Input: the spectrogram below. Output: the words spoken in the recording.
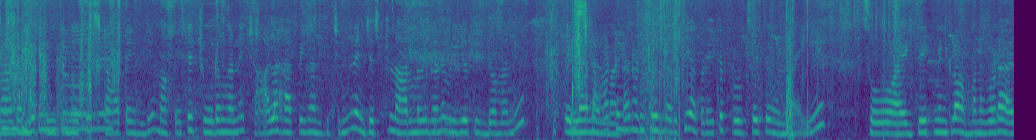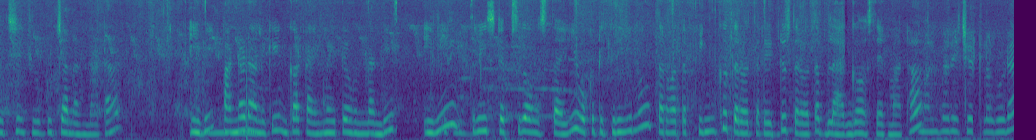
గార్డెన్లో ఫ్రూటింగ్ అయితే స్టార్ట్ అయింది. మాకైతే చూడంగానే చాలా హ్యాపీగా అనిపించింది. నేను జస్ట్ నార్మల్గానే వీడియో తీద్దామని వెళ్ళాను అనమాట చూసేసరికి అక్కడైతే ఫ్రూట్స్ అయితే ఉన్నాయి. సో ఆ ఎగ్జైట్మెంట్లో అమ్మను కూడా అరిచి చూపించాను ఇవి పండడానికి ఇంకా టైం అయితే ఉందండి. ఇవి త్రీ స్టెప్స్గా వస్తాయి. ఒకటి గ్రీన్ తర్వాత పింక్ తర్వాత రెడ్ తర్వాత బ్లాక్గా వస్తాయి అన్నమాట. మల్బరీ చెట్లు కూడా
